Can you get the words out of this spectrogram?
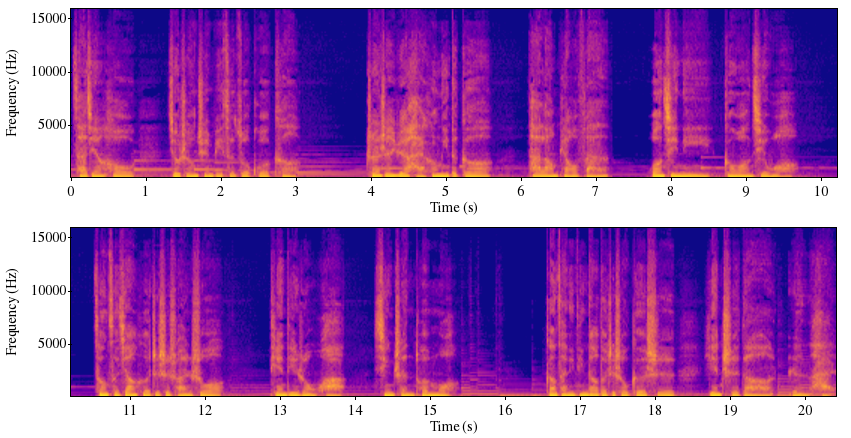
擦肩后就成全彼此做过客。穿山越海哼你的歌，踏浪飘帆，忘记你更忘记我。从此江河只是传说，天地融化，星辰吞没。刚才你听到的这首歌是燕池的《人海》。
